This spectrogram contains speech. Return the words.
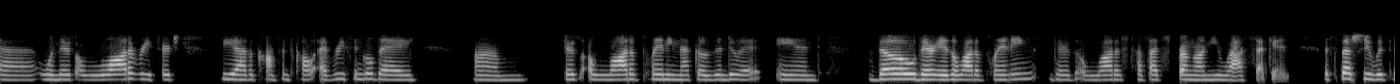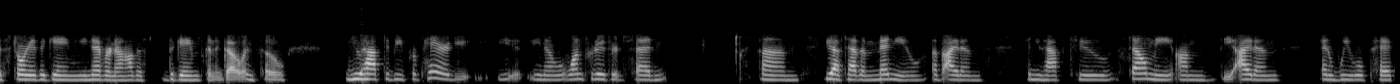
Uh, when there's a lot of research, we have a conference call every single day. Um, there's a lot of planning that goes into it, and though there is a lot of planning, there's a lot of stuff that's sprung on you last second. Especially with the story of the game, you never know how this, the game's going to go, and so you have to be prepared. You, you, you know, one producer said um, you have to have a menu of items and you have to sell me on the items and we will pick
